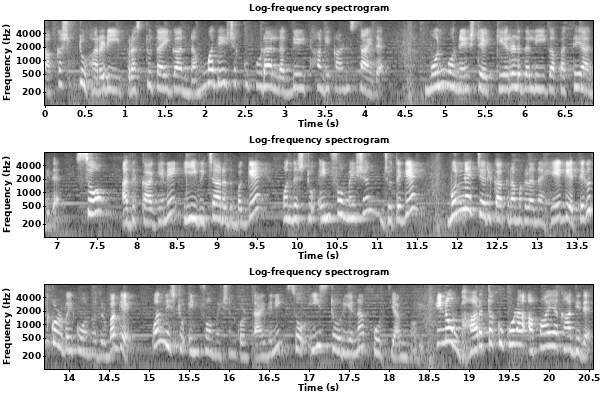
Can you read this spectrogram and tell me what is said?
ಸಾಕಷ್ಟು ಹರಡಿ ಪ್ರಸ್ತುತ ಈಗ ನಮ್ಮ ದೇಶಕ್ಕೂ ಕೂಡ ಲಗ್ಗೆ ಇಟ್ಟ ಹಾಗೆ ಕಾಣಿಸ್ತಾ ಇದೆ. ಮೊನ್ಮೊನ್ನೆ ಅಷ್ಟೇ ಕೇರಳದಲ್ಲಿ ಈಗ ಪತ್ತೆಯಾಗಿದೆ. ಸೊ ಅದಕ್ಕಾಗಿಯೇ ಈ ವಿಚಾರದ ಬಗ್ಗೆ ಒಂದಷ್ಟು ಇನ್ಫಾರ್ಮೇಶನ್ ಜೊತೆಗೆ ಮುನ್ನೆಚ್ಚರಿಕಾ ಕ್ರಮಗಳನ್ನು ಹೇಗೆ ತೆಗೆದುಕೊಳ್ಬೇಕು ಅನ್ನೋದ್ರ ಬಗ್ಗೆ ಒಂದಿಷ್ಟು ಇನ್ಫಾರ್ಮೇಶನ್ ಕೊಡ್ತಾ ಇದ್ದೀನಿ. ಸೊ ಈ ಸ್ಟೋರಿಯನ್ನ ಪೂರ್ತಿಯಾಗಿ ನೋಡಿ. ಇನ್ನು ಭಾರತಕ್ಕೂ ಕೂಡ ಅಪಾಯ ಕಾದಿದೆ.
